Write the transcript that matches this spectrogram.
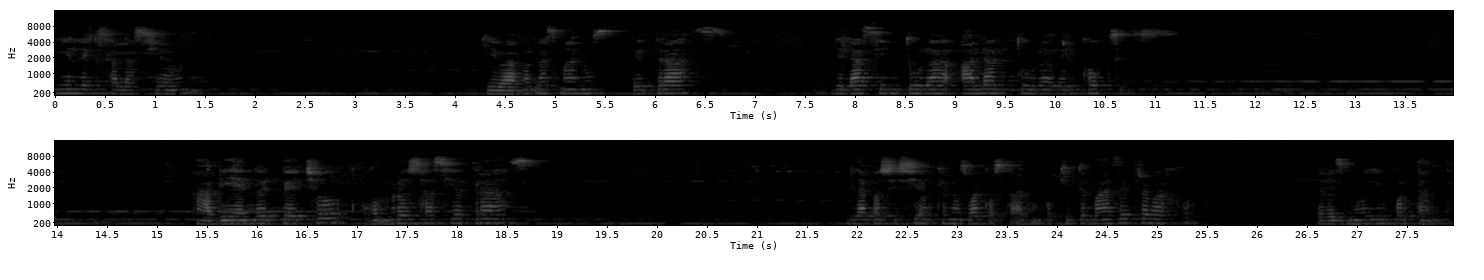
Y en la exhalación llevamos las manos detrás de la cintura a la altura del coxis. Abriendo el pecho hombros hacia atrás. La posición que nos va a costar un poquito más de trabajo, pero es muy importante.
